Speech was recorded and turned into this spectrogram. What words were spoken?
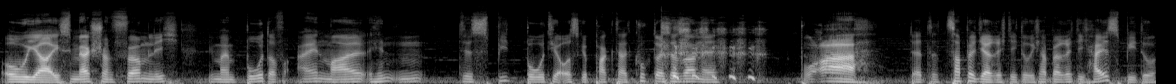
Oh ja, ich merke schon förmlich, wie mein Boot auf einmal hinten das Speedboot hier ausgepackt hat. Guckt euch das an, ey. Boah, der, der zappelt ja richtig durch. Ich habe ja richtig Highspeed, du.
